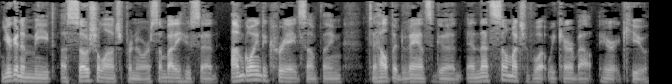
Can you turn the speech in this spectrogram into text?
you're going to meet a social entrepreneur, somebody who said, I'm going to create something to help advance good. And that's so much of what we care about here at Q.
